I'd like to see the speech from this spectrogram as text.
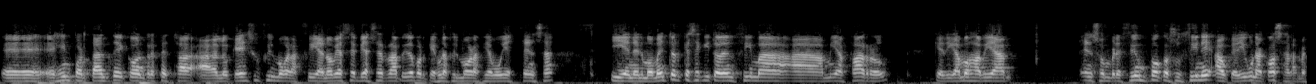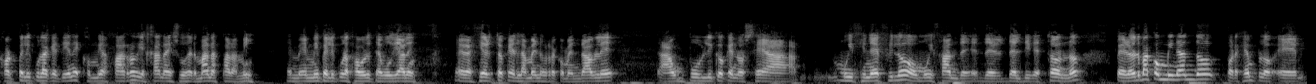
eh, es importante con respecto a, lo que es su filmografía. No voy a, ser, voy a ser rápido porque es una filmografía muy extensa y en el momento en que se quitó de encima a Mia Farrow, que digamos había ensombrecido un poco su cine, aunque digo una cosa, la mejor película que tiene es con Mia Farrow y y sus hermanas para mí. Es, es mi película favorita de Woody Allen. Es cierto que es la menos recomendable a un público que no sea muy cinéfilo o muy fan de, de, del director, ¿no? Pero él va combinando, por ejemplo, eh,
